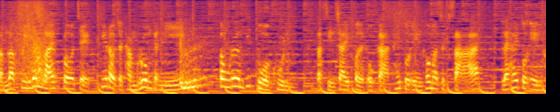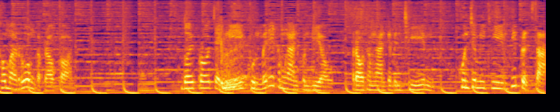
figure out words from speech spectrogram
สำหรับ Freedom Life Project ที่เราจะทำร่วมกันนี้ ต้องเริ่มที่ตัวคุณ ตัดสินใจเปิดโอกาสให้ตัวเองเข้ามาศึกษา และให้ตัวเองเข้ามาร่วมกับเราก่อน โดยโปรเจกต์นี้คุณไม่ได้ทำงานคนเดียว เราทำงานกันเป็นทีม คุณจะมีทีมที่ปรึกษา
